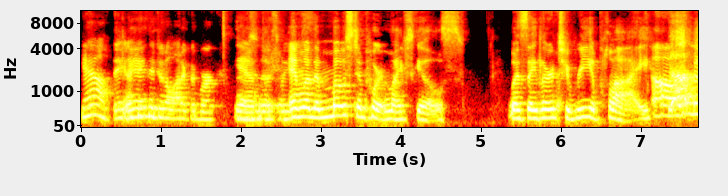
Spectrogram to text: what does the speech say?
yeah they i think they did a lot of good work. Yeah. in and one of the most important life skills was they learned to reapply. Oh my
